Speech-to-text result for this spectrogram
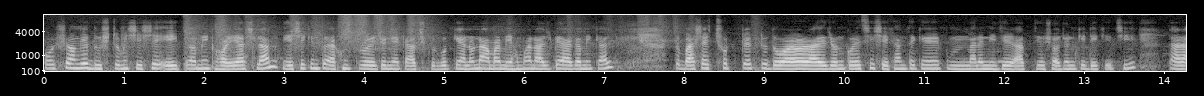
ওর সঙ্গে দুষ্টমি শেষে এই তো আমি ঘরে আসলাম। এসে কিন্তু এখন প্রয়োজনীয় কাজ করব। কেননা আমার মেহমান আসবে আগামীকাল। তো বাসায় ছোট্ট একটু দোয়ার আয়োজন করেছি। সেখান থেকে মানে নিজের আত্মীয় স্বজনকে ডেকেছি। তারা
